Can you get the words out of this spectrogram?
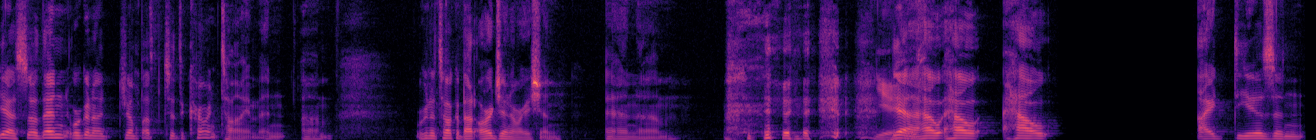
yeah, so then we're going to jump up to the current time and um, we're going to talk about our generation and um, yeah, Yes. how how how ideas and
